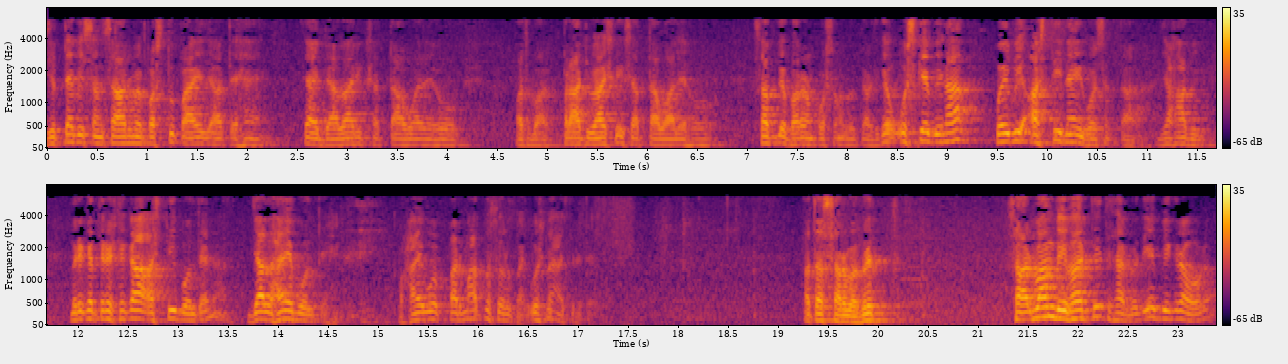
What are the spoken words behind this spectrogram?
जितने भी संसार में वस्तु पाए जाते हैं, चाहे व्यावहारिक सत्ता वाले हो अथवा प्रातिभाषिक सत्ता वाले हो, सबके भरण पोषण कर क्यों उसके बिना कोई भी अस्थि नहीं हो सकता। जहाँ भी मृग तृष्ण का अस्थि बोलते हैं ना, जल है बोलते हैं। तो है वो परमात्मा स्वरूप है, उसमें आश्रित है। अतः सर्ववृत्त। सर्वम विभर्तित सर्वत ये विग्रह होगा।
